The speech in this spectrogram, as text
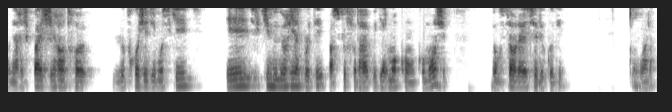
On n'arrive pas à gérer entre le projet des mosquées et ce qui nous nourrit à côté, parce qu'il faudra également qu'on mange. Donc ça, on l'a laissé de côté. Voilà.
